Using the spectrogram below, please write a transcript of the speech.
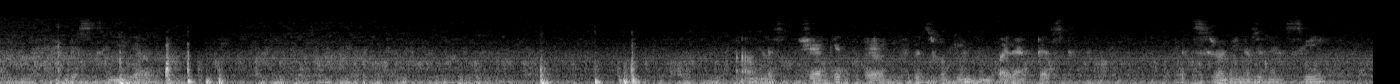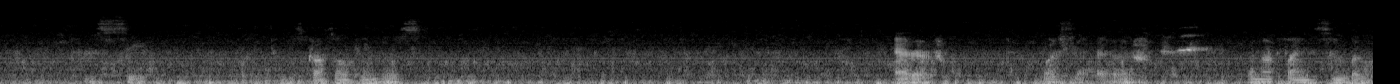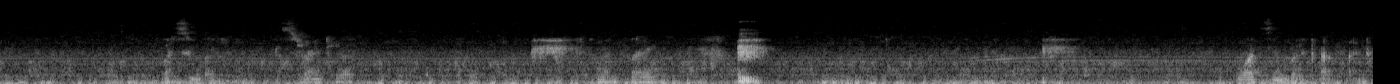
this thing here check it uh, if it's working compile and test. It's running as you can see. Let's see. Let's cross out windows. Error. What's the error? Cannot find symbol. What symbol? It's right here. One five what symbol it cannot find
